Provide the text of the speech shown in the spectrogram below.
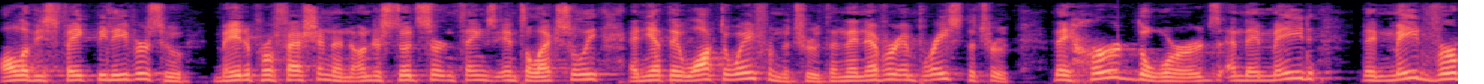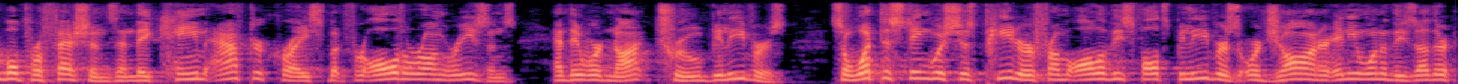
All of these fake believers who made a profession and understood certain things intellectually, and yet they walked away from the truth and they never embraced the truth. They heard the words and they made, they made verbal professions and they came after Christ, but for all the wrong reasons, and they were not true believers. So what distinguishes Peter from all of these false believers or John or any one of these other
